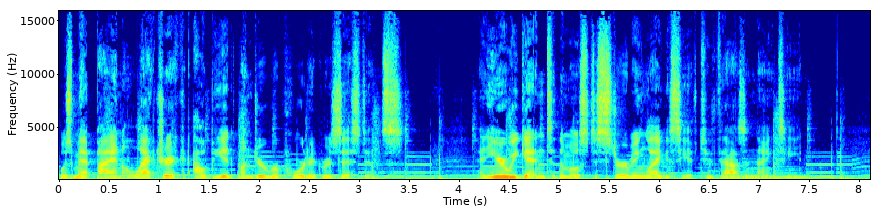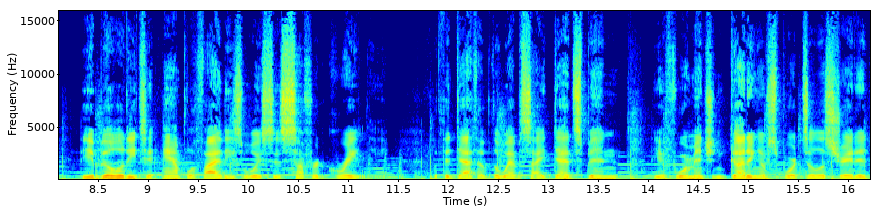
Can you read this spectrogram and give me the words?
was met by an electric, albeit underreported resistance. And here we get into the most disturbing legacy of 2019. The ability to amplify these voices suffered greatly with the death of the website Deadspin, the aforementioned gutting of Sports Illustrated,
